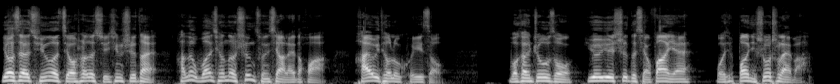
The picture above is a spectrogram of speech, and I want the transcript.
要在群恶绞杀的血腥时代还能顽强的生存下来的话，还有一条路可以走。我看周总跃跃似的想发言，我就帮你说出来吧。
